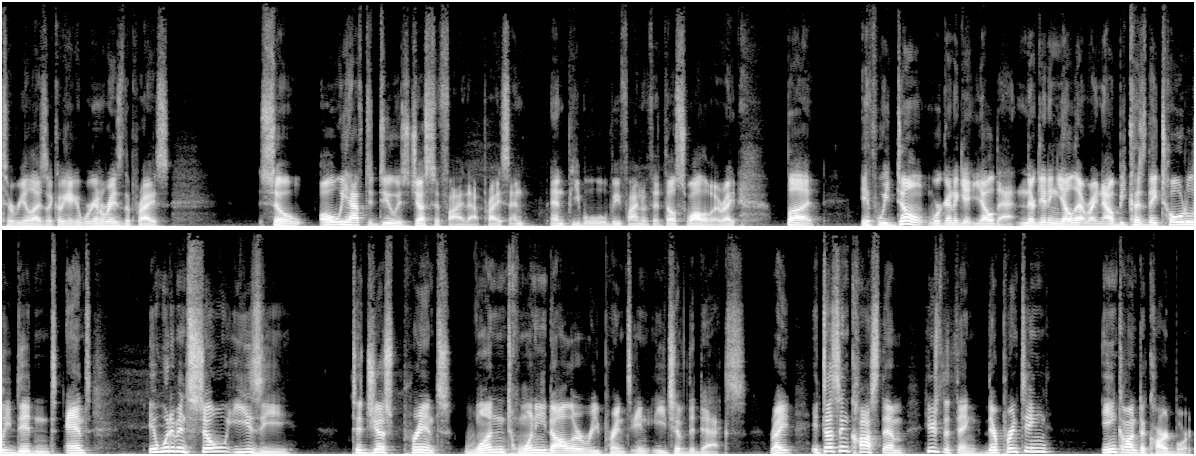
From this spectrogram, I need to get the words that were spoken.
to realize like, okay, we're going to raise the price. So all we have to do is justify that price, and and people will be fine with it. They'll swallow it, right? But if we don't, we're going to get yelled at, and they're getting yelled at right now because they totally didn't. And it would have been so easy to just print one $20 reprint in each of the decks, right? It doesn't cost them. Here's the thing they're printing ink onto cardboard.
